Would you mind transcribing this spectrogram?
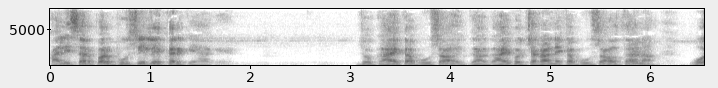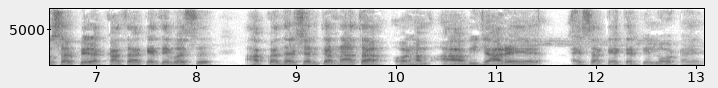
खाली सर पर भूसी लेकर के आ गए। जो गाय का भूसा गाय को चराने का भूसा होता है ना, वो सर पे रखा था, कहते बस, आपका दर्शन करना था और हम आ अभी जा रहे हैं, ऐसा कह करके लौट आए।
